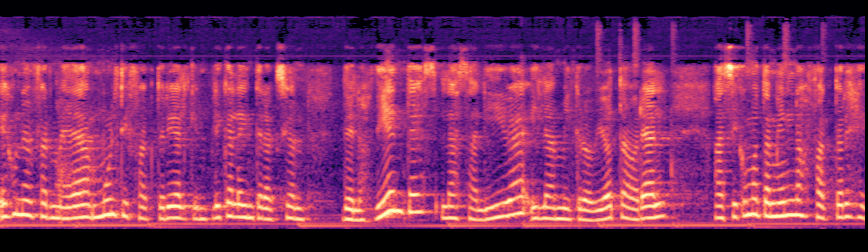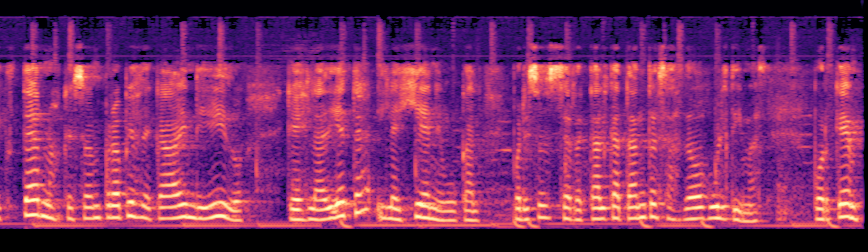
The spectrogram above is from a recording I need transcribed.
es una enfermedad multifactorial que implica la interacción de los dientes, la saliva y la microbiota oral, así como también los factores externos que son propios de cada individuo, que es la dieta y la higiene bucal. Por eso se recalca tanto esas dos últimas. ¿Por qué?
